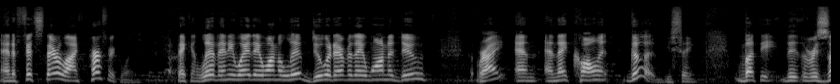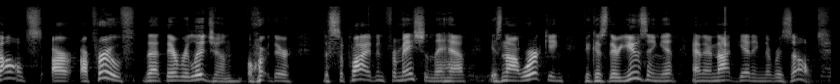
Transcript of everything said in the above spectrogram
And it fits their life perfectly. They can live any way they want to live, do whatever they want to do, right? And, and they call it good, you see. But the, the, the, results are, are proof that their religion or their, the supply of information they have is not working because they're using it and they're not getting the results.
